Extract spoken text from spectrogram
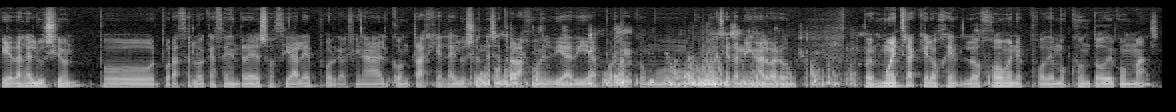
pierdas la ilusión por, hacer lo que haces en redes sociales, porque al final contagias la ilusión de ese trabajo en el día a día, porque como, como decía también Álvaro, pues muestras que los jóvenes podemos con todo y con más.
